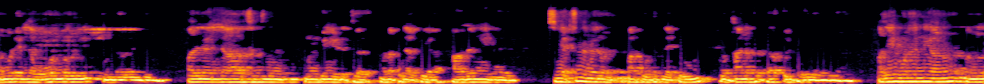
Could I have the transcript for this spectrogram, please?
നമ്മുടെ എല്ലാ ഓർമ്മകളിൽ ഉണ്ടാകേണ്ടതുണ്ട്. അതിനെല്ലാ അർത്ഥത്തിലും മുൻകൈയെടുത്ത് നടപ്പിലാക്കിയ ആദരണീയനായ അച്യുതമേനോൻ ആ കൂട്ടത്തിൽ ഏറ്റവും പ്രധാനപ്പെട്ട ഒരു പേര് അതേപോലെ തന്നെയാണ് നമ്മൾ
